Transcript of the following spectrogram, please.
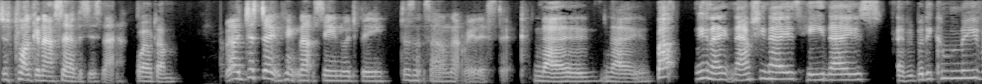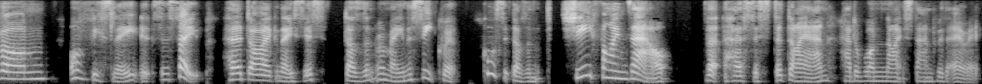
Just plug in our services there. Well done. I just don't think that scene would be doesn't sound that realistic. No, no. But, you know, now she knows, he knows, everybody can move on. Obviously, it's a soap. Her diagnosis doesn't remain a secret. Of course, it doesn't. She finds out that her sister Diane had a one night stand with Eric.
